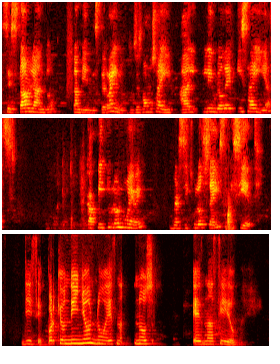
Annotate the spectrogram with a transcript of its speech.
se está hablando también de este reino. Entonces vamos a ir al libro de Isaías, capítulo 9, versículos 6 y 7. Dice, porque un niño no es, nos es nacido,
